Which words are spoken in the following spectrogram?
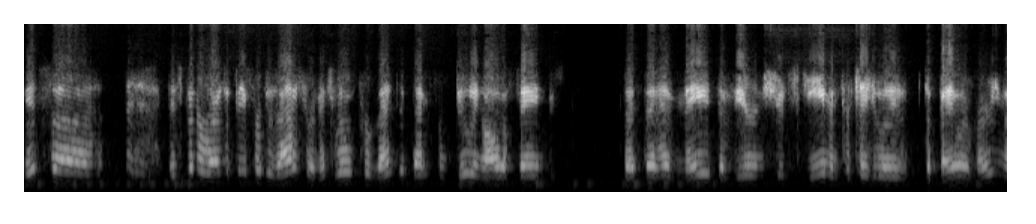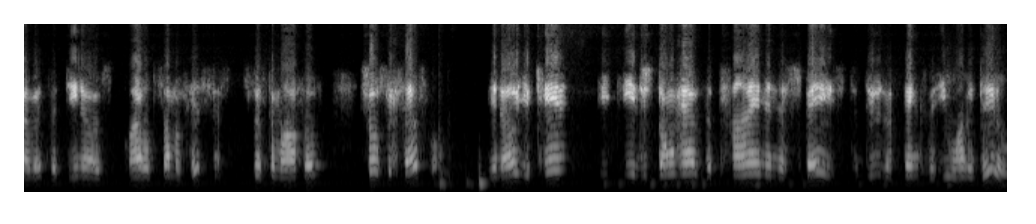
it's uh it's been a recipe for disaster, and it's really prevented them from doing all the things that, that have made the veer and shoot scheme, and particularly the Baylor version of it that Dino has modeled some of his system off of, so successful. You know, you can't, you, you just don't have the time and the space to do the things that you want to do.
